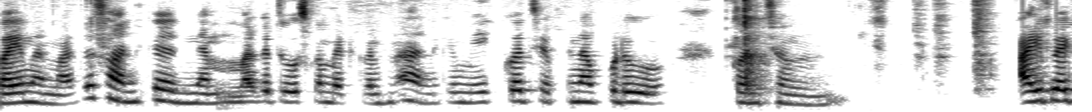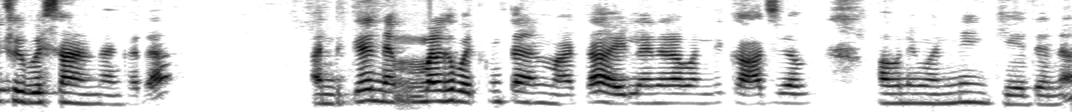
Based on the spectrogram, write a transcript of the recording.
భయం అనమాట సో అందుకే నెమ్మదిగా చూసుకొని పెట్టుకుంటున్నా. అందుకే మీకు కూడా చెప్పినప్పుడు కొంచెం అయిపోయి చూపిస్తాను అన్నాం కదా. అందుకే నెమ్మదిగా పెట్టుకుంటాను అనమాట ఐలైనర్ అవన్నీ కాజు అవనివన్నీ ఇంకేదైనా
